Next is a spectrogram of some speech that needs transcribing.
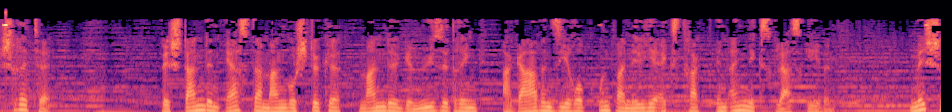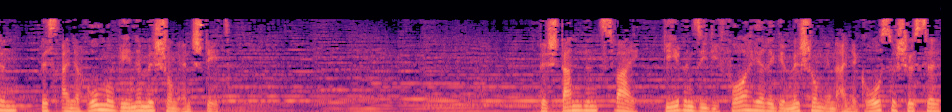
Schritte. Bestanden erster Mangostücke, Mandel-Gemüsedrink, Agavensirup und Vanilleextrakt in ein Mixglas geben. Mischen, bis eine homogene Mischung entsteht. Bestanden 2. Geben Sie die vorherige Mischung in eine große Schüssel,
